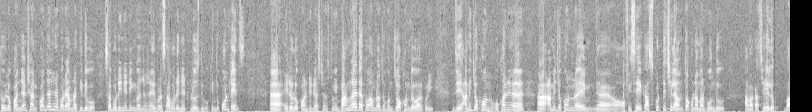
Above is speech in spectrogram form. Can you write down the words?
তো হলো কনজাংশন কনজাংশনের পরে আমরা কি দেবো? সাবঅর্ডিনেটিং কনজাংশন এরপরে সাবঅর্ডিনেট ক্লোজ দেবো। কিন্তু কোন টেন্স হ্যাঁ এটা হলো কন্টিনিউয়াস টেন্স তুমি বাংলায় দেখো, আমরা যখন যখন ব্যবহার করি, যে আমি যখন ওখানে আমি যখন অফিসে কাজ করতেছিলাম, তখন আমার বন্ধু আমার কাছে এলো, বা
